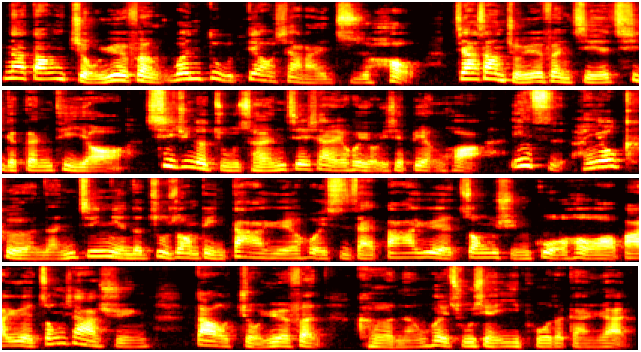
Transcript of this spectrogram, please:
那当九月份温度掉下来之后，加上九月份节气的更替哦，细菌的组成接下来会有一些变化，因此很有可能今年的柱状病大约会是在八月中旬过后哦，八月中下旬到九月份可能会出现一波的感染。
